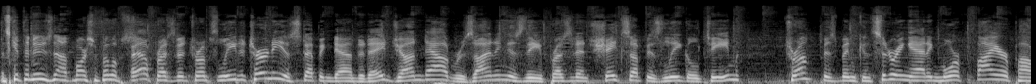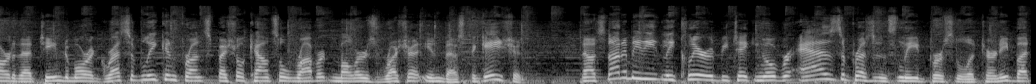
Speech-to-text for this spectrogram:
Let's get the news now with Marshall Phillips. Well, President Trump's lead attorney is stepping down today. John Dowd resigning as the president shakes up his legal team. Trump has been considering adding more firepower to that team to more aggressively confront special counsel Robert Mueller's Russia investigation. Now, it's not immediately clear who'd be taking over as the president's lead personal attorney, but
